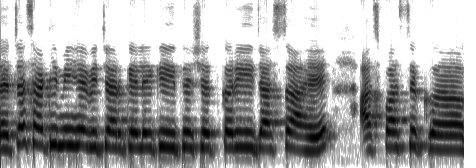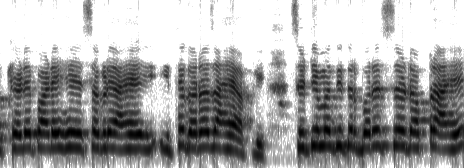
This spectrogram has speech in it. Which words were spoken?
त्याच्यासाठी मी हे विचार केले की इथे शेतकरी जास्त आहे आसपासचे खेडेपाडे हे सगळे आहे इथे गरज आहे आपली. सिटीमध्ये तर बरेच डॉक्टर आहे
